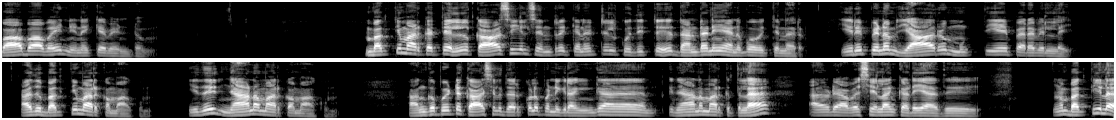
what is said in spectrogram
பாபாவை நினைக்க வேண்டும். பக்தி மார்க்கத்தில் காசியில் சென்று கிணற்றில் குதித்து தண்டனையை அனுபவித்தனர். இருப்பினும் யாரும் முக்தியை பெறவில்லை. அது பக்தி மார்க்கமாகும். இது ஞான மார்க்கமாகும். அங்கே போயிட்டு காசில் தற்கொலை பண்ணிக்கிறாங்க. இங்கே ஞான மார்க்கத்தில் அதனுடைய அவசியம்லாம் கிடையாது. பக்தியில்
